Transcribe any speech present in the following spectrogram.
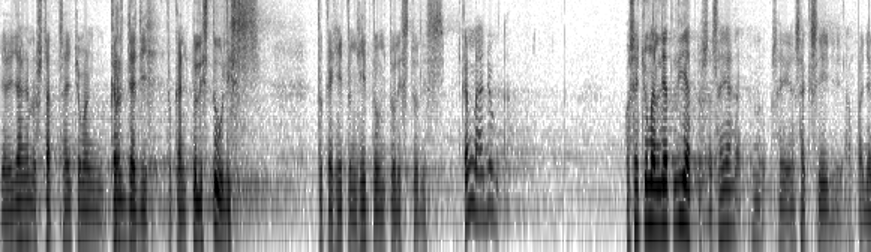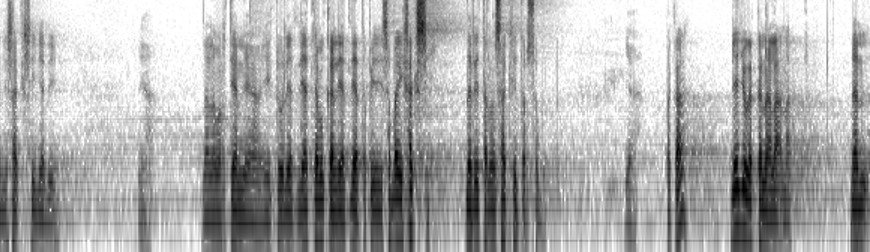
Jadi jangan Ustaz saya cuma kerja ji, tukang tulis-tulis. Tukang hitung-hitung, tulis-tulis. Kena juga. Oh saya cuma lihat-lihat Ustaz, saya saya saksi apa jadi saksi jadi ya. Dalam artiannya itu lihat-lihatnya bukan lihat-lihat tapi sebagai saksi dari transaksi tersebut. Ya, maka dia juga kena laknat. Dan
